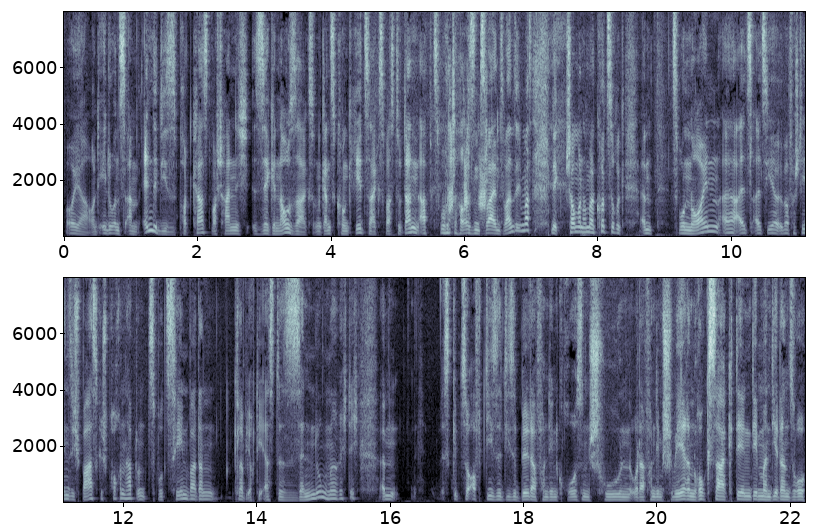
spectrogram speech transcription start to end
Oh ja, und ehe du uns am Ende dieses Podcasts wahrscheinlich sehr genau sagst und ganz konkret sagst, was du dann ab 2022 machst. Nick, schauen wir nochmal kurz zurück. Ähm, 2009, äh, als, als ihr über Verstehen Sie Spaß gesprochen habt und 2010 war dann, glaube ich, auch die erste Sendung, ne, richtig? Ähm, es gibt so oft diese, diese Bilder von den großen Schuhen oder von dem schweren Rucksack, den, den man dir dann so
